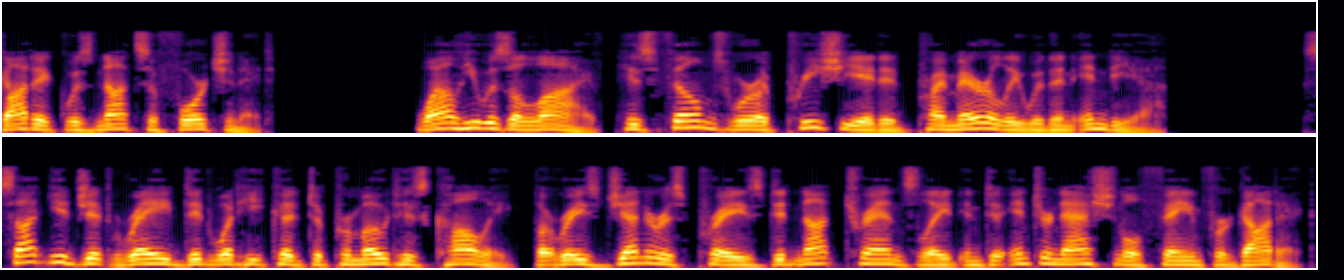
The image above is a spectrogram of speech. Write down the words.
Ghatak was not so fortunate. While he was alive, his films were appreciated primarily within India. Satyajit Ray did what he could to promote his colleague, but Ray's generous praise did not translate into international fame for Ghatak.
